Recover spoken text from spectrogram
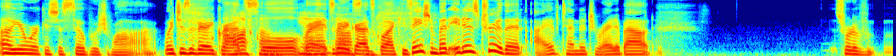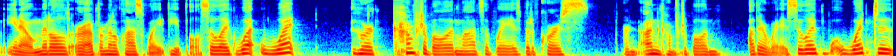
"Oh, your work is just so bourgeois," which is a very grad Awesome. school, Yeah, right? It's a very grad school accusation, but it is true that I have tended to write about sort of you know middle or upper middle class white people. So like what what who are comfortable in lots of ways but of course are uncomfortable in other ways. So like what do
